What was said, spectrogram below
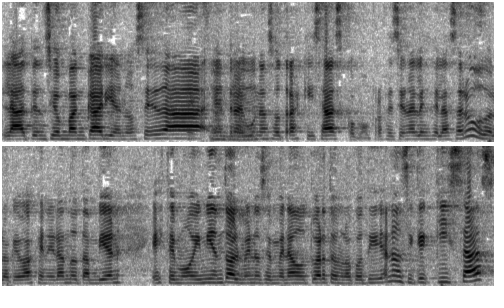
la atención bancaria no se da, entre algunas otras quizás como profesionales de la salud o lo que va generando también este movimiento, al menos en Venado Tuerto en lo cotidiano, así que quizás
